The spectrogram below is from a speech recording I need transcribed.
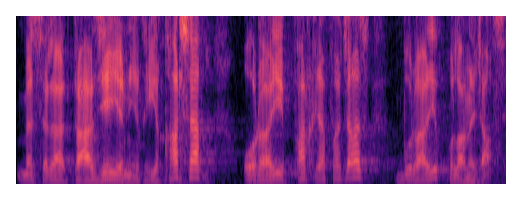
mesela taziye yerini yıkarsak orayı park yapacağız, burayı kullanacağız.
